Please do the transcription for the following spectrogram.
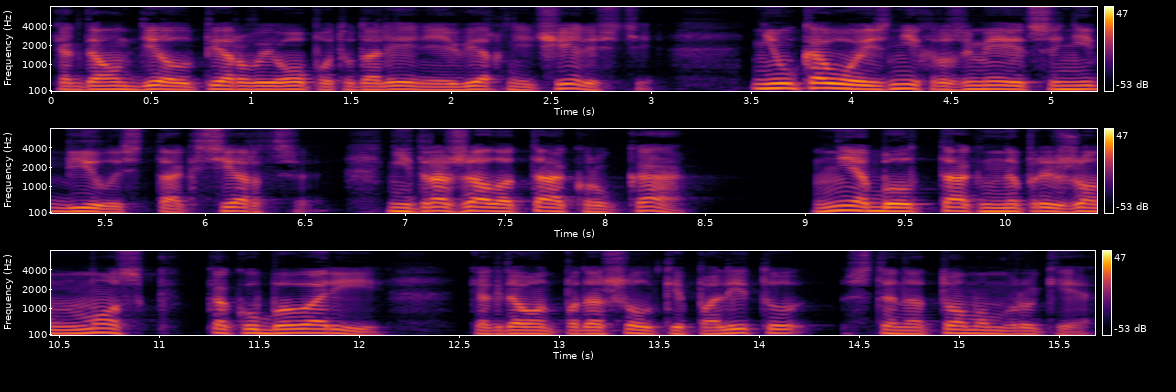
когда он делал первый опыт удаления верхней челюсти – ни у кого из них, разумеется, не билось так сердце, не дрожала так рука, не был так напряжен мозг, как у Бавари, когда он подошел к Ипполиту с тенатомом в руке.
